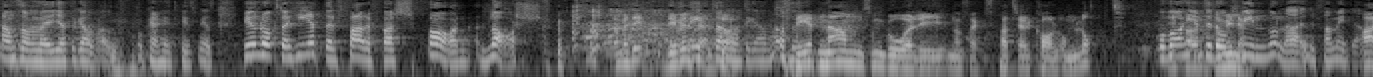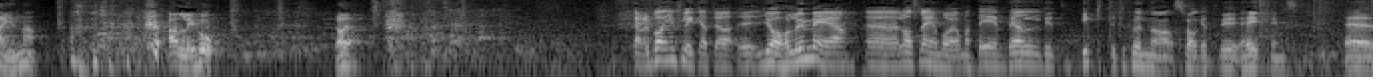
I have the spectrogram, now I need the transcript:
Han som är jättegammal och kanske inte finns med oss. Men jag undrar också, heter farfars farn Lars? Ja, men det, det är väl självklart. Det är ett namn som går i någon slags patriarkal omlott. Och vad heter då familjen. kvinnorna i familjen? Aina. Allihop. Ja, ja. Jag vill bara inflika att jag, eh, jag håller med eh, Lars Leijonborg om att det är väldigt viktigt att kunna slaget vid Hastings eh, eh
